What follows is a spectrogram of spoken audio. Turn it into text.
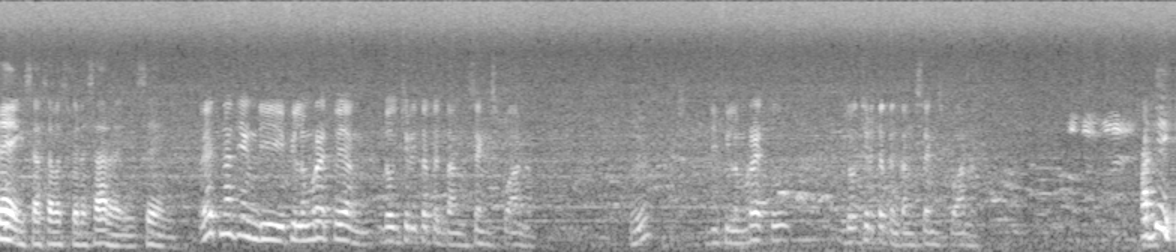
Seng, saya sama penasaran ini Seng. Eh nanti yang di film Red tuh yang dong cerita tentang Seng Sepo anak. Hmm? Di film Red tuh dong cerita tentang Seng Sepo anak. Adi,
